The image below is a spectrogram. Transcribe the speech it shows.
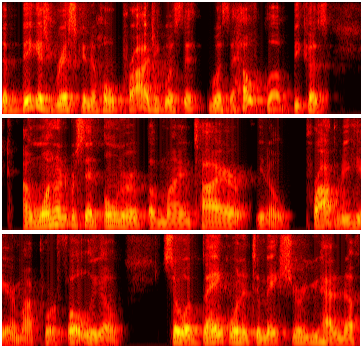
the biggest risk in the whole project was that was the health club because I'm 100% owner of, of my entire you know property here, my portfolio. So a bank wanted to make sure you had enough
